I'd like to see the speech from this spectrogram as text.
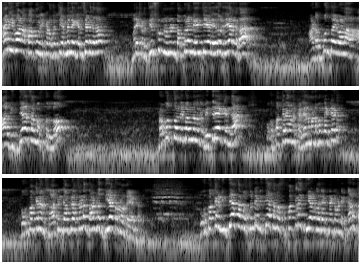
కానీ ఇవాళ పాపం ఇక్కడికి వచ్చి ఎమ్మెల్యే గెలిచాడు కదా మరి ఇక్కడ తీసుకున్న డబ్బులన్నీ ఏం చేయాలి? ఏదో చేయాలి కదా. ఆ డబ్బులతో ఇవాళ ఆ విద్యా సంస్థల్లో ప్రభుత్వ నిబంధనలకు వ్యతిరేకంగా ఒక పక్కన ఏమైనా కళ్యాణ మండపం కట్టాడు ఒక పక్కన షాపింగ్ కాంప్లెక్స్ అంటే దాంట్లో థియేటర్లు ఉంటాయంట. ఒక పక్కన విద్యా సంస్థ ఉంటే విద్యా సంస్థ పక్కనే థియేటర్లు కట్టినటువంటి ఘనత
